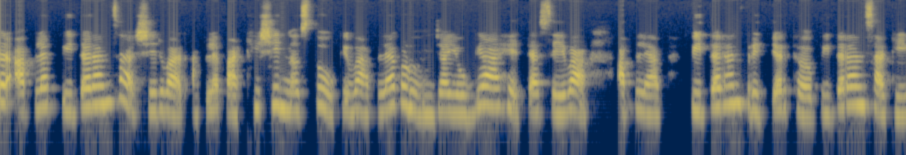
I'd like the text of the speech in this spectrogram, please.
तर आपल्या पितरांचा आशीर्वाद आपल्या पाठीशी नसतो किंवा आपल्याकडून ज्या योग्य आहेत त्या सेवा आपल्या पितरांप्रित्यर्थ पितरांसाठी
